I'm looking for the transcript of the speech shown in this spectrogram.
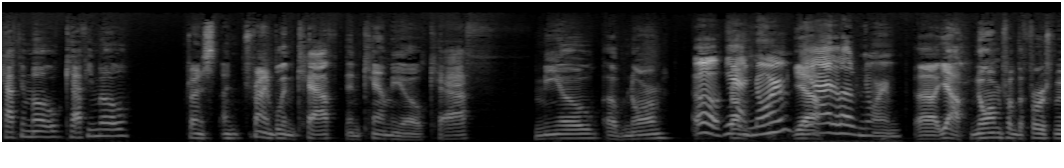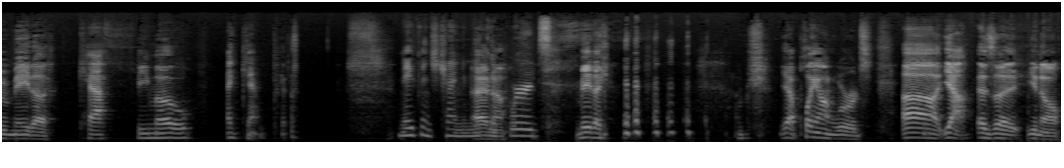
cafimo cafimo? trying to I'm trying to blend calf and cameo cameo of Norm. Oh, yeah, from- Norm? yeah. I love Norm. Uh, yeah, Norm from the first movie made a cafimo. I can't Nathan's trying to make up words. made a yeah play on words. Uh, yeah, as a you know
